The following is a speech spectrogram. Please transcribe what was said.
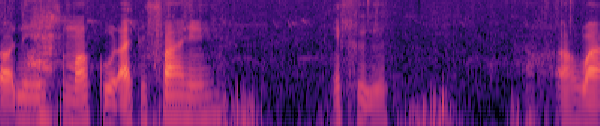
ตอนนี้สมองกูไร้เป็นไฟ นี่คืออาวา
